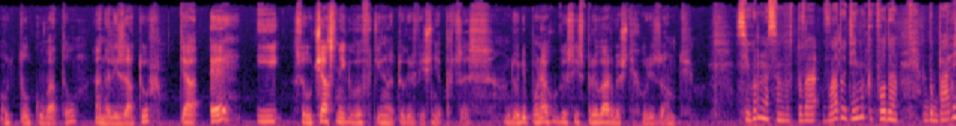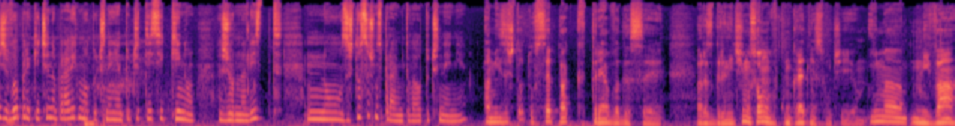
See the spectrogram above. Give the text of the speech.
от тълковател, анализатор. Тя е и съучастник в кинематографичния процес. Дори понякога с изпреварващи хоризонти. Сигурна съм в това. Владо, ти има какво да добавиш, въпреки че направихме уточнението, че ти си киножурналист, но защо всъщност правим това уточнение? Ами защото все пак трябва да се разграничим, особено в конкретния случай. Има нива,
